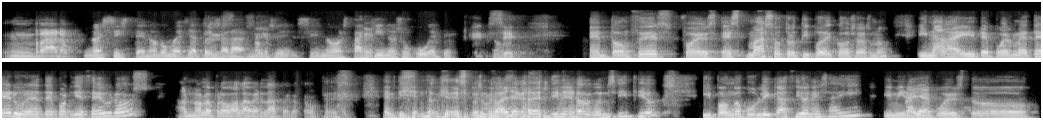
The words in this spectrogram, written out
raro. No existe, ¿no? Como decía Toys R ¿no? Si, no está aquí, no es un juguete. Sí. Entonces, pues es más otro tipo de cosas, ¿no? Y nada, y te puedes meter, únete por 10 euros. Aún no lo he probado, la verdad, pero entiendo que después me va a llegar el dinero a algún sitio y pongo publicaciones ahí y mira, ya he puesto,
